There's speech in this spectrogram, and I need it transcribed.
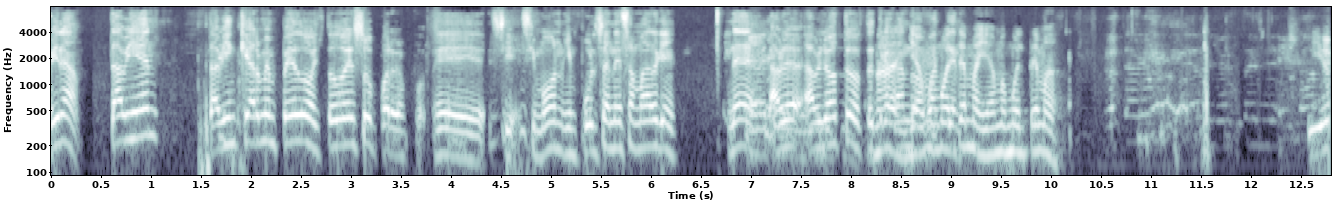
mira, está bien. Está bien que armen pedo y todo eso. Por, eh, Si- Simón, impulsan esa madre. Ne, hable, hable otro. Estoy No, tragando. ya mamó el tema, ya mamó el tema. Yo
